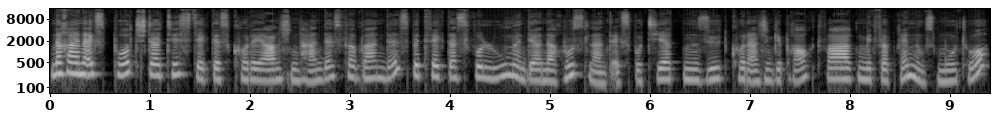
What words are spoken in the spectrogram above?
Nach einer Exportstatistik des koreanischen Handelsverbandes beträgt das Volumen der nach Russland exportierten südkoreanischen Gebrauchtwagen mit Verbrennungsmotor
